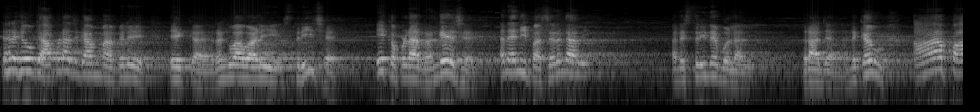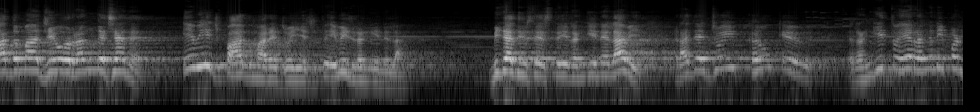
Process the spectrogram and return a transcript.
ત્યારે કેવું કે આપણા જ ગામમાં પેલી એક રંગવાવાળી સ્ત્રી છે. એ કપડા રંગે છે અને એની પાસે રંગાવી અને સ્ત્રીને બોલાવી, રાજાને. અને કહ્યું, આ પાગમાં જેવો રંગ છે ને, એવી જ પાગ મારે જોઈએ છે. તો એવી જ રંગીને લાવ. બીજા દિવસે સ્ત્રી રંગીને લાવી. રાજાએ જોઈ, કહ્યું કે રંગી તો એ રંગની, પણ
